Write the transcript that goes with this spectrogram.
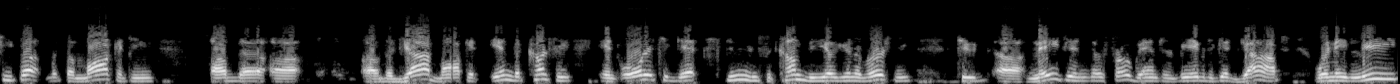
keep up with the marketing of the uh, of the job market in the country in order to get students to come to your university to uh, major in those programs and be able to get jobs when they leave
